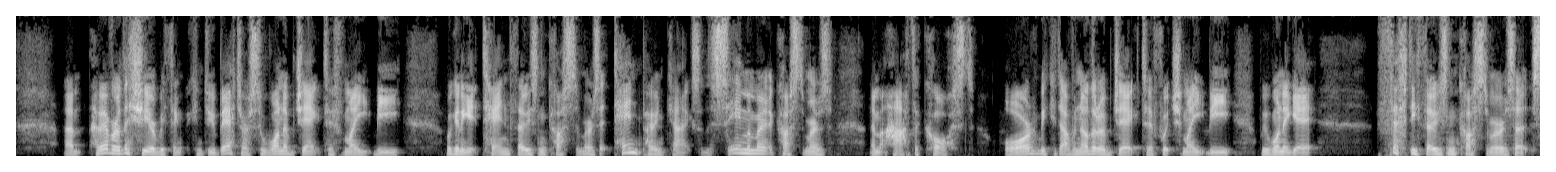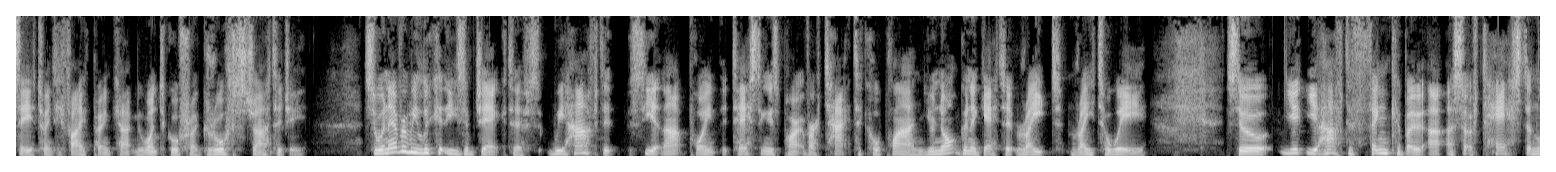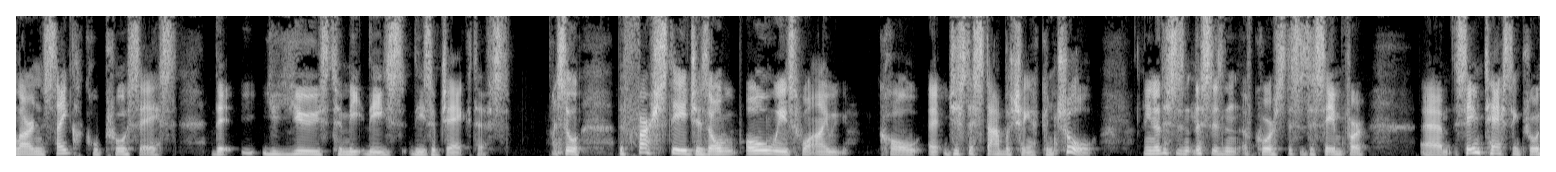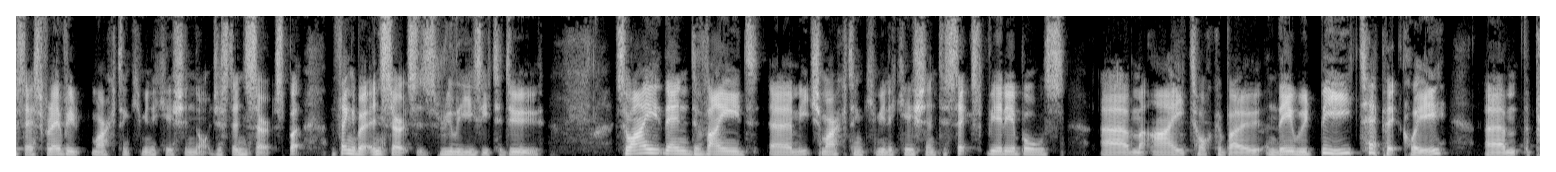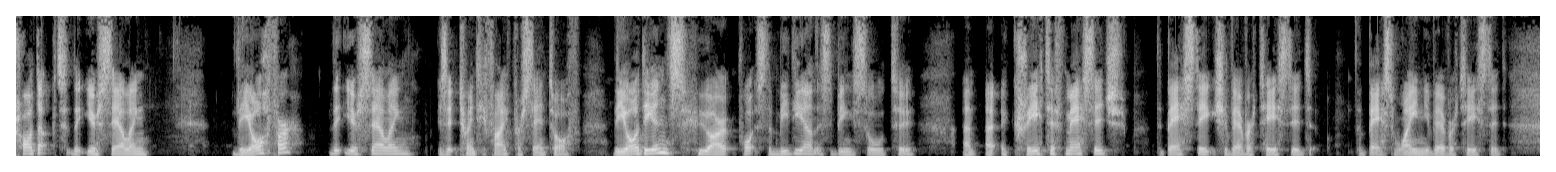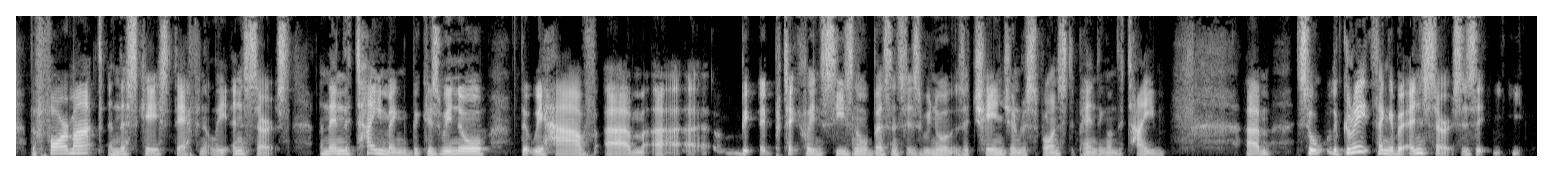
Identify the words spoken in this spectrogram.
Um, however, this year we think we can do better. So one objective might be we're going to get 10,000 customers at £10 CAC, so the same amount of customers um, at half the cost. Or we could have another objective, which might be we want to get 50,000 customers at, say, £25 CAC. We want to go for a growth strategy. So, whenever we look at these objectives, we have to see at that point that testing is part of our tactical plan. You're not going to get it right right away. So, you, you have to think about a, a sort of test and learn cyclical process that you use to meet these, these objectives. So, the first stage is al- always what I call uh, just establishing a control. You know, this isn't this isn't of course this is the same for um, same testing process for every marketing communication, not just inserts. But the thing about inserts is really easy to do. So I then divide um, each marketing communication into six variables. Um, I talk about, and they would be typically um, the product that you're selling, the offer that you're selling, is it 25% off? The audience, who are, what's the media this is being sold to? Um, a, a, creative message, the best steaks you've ever tasted, the best wine you've ever tasted. The format, in this case, definitely inserts. And then the timing, because we know that we have, um, particularly in seasonal businesses, we know there's a change in response depending on the time. Um, so the great thing about inserts is that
